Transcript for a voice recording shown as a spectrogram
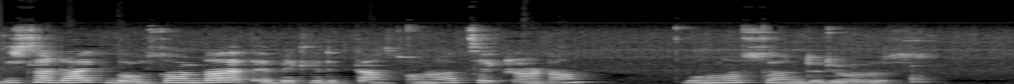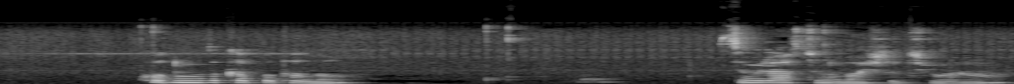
Digital write low sonra da e, bekledikten sonra tekrardan bunu söndürüyoruz. Kodumuzu kapatalım. Simülasyonu başlatıyorum.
